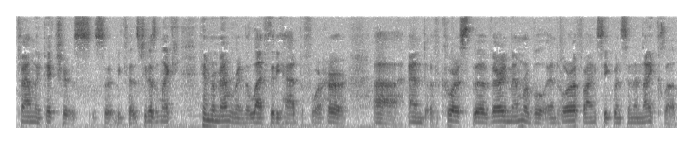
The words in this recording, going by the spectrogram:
family pictures so, because she doesn't like him remembering the life that he had before her. Uh, and of course, the very memorable and horrifying sequence in the nightclub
